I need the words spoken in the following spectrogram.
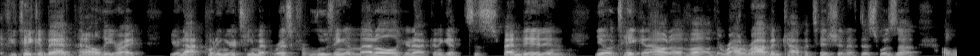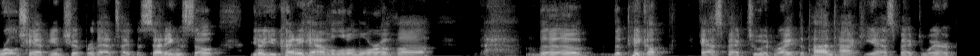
if you take a bad penalty, right, You're not putting your team at risk for losing a medal. You're not going to get suspended and you know taken out of uh, the round robin competition if this was a, a world championship or that type of setting. So you know you kind of have a little more of uh, the the pickup aspect to it, right? The pond hockey aspect where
